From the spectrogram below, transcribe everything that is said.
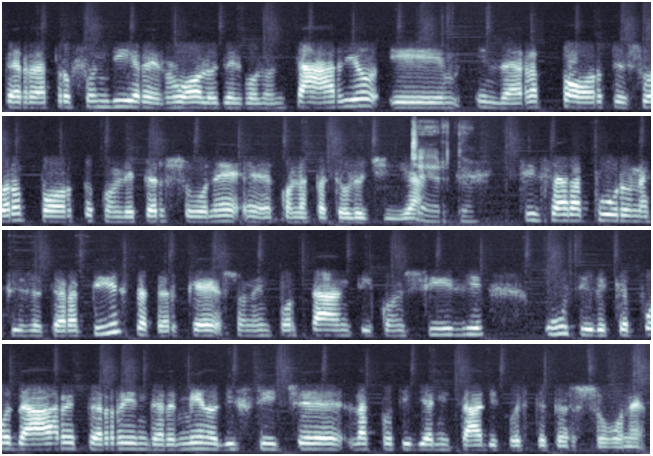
per approfondire il ruolo del volontario e il rapporto, il suo rapporto con le persone eh, con la patologia. Certo. Ci sarà pure una fisioterapista perché sono importanti i consigli utili che può dare per rendere meno difficile la quotidianità di queste persone.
